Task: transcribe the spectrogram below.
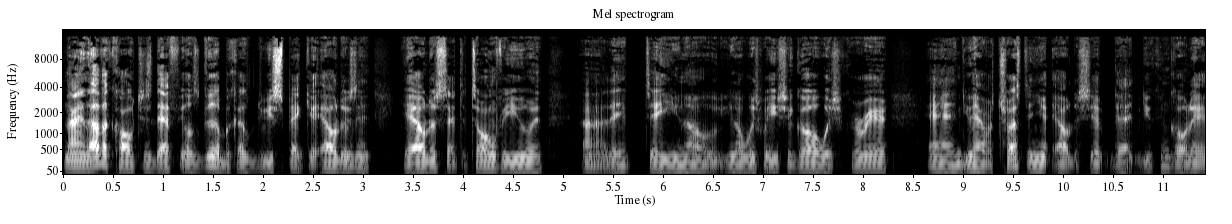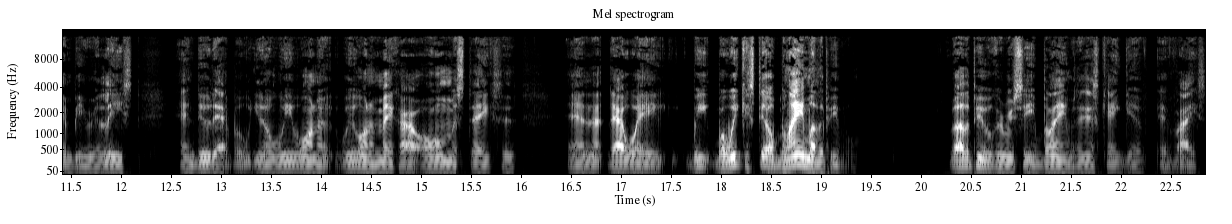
Now, in other cultures, that feels good because you respect your elders, and your elders set the tone for you, and uh, they tell you, you know, you know which way you should go, what's your career, and you have a trust in your eldership that you can go there and be released and do that. But you know, we want to we want to make our own mistakes, and and that way we but we can still blame other people. Other people can receive blame, but they just can't give advice,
